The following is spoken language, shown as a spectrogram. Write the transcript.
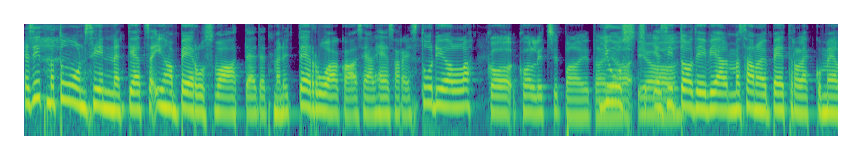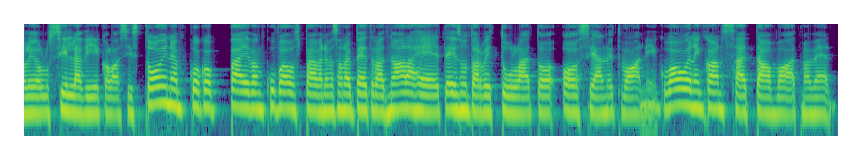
Ja sitten mä tuun sinne, tiedätkö, ihan perusvaatteet, että mä nyt teen ruokaa siellä Hesarin studiolla. Ko- kollitsipaita. Just, ja, ja sitten oltiin vielä, mä sanoin Petralle, kun meillä oli ollut sillä viikolla siis toinen koko päivän kuvauspäivä, niin mä sanoin Petralle, että no älä hei, että ei sun tarvitse tulla, että oo siellä nyt vaan niin kuin kanssa, että on vaan, että mä menen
